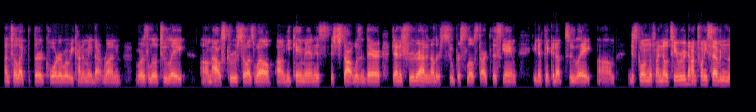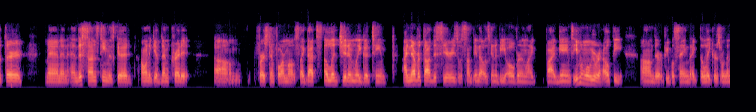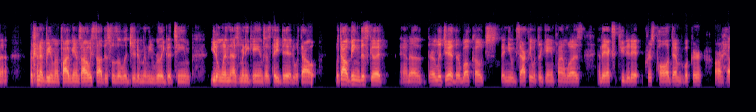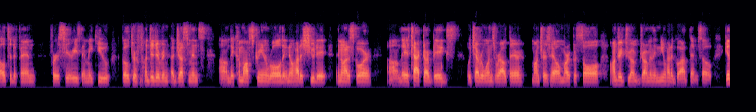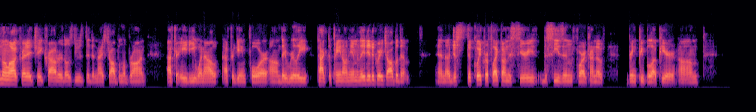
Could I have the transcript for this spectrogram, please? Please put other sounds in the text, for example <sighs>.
until like the third quarter where we kind of made that run where it was a little too late. Um, Alex Caruso as well. Um, he came in, his his shot wasn't there. Dennis Schroeder had another super slow start to this game. He didn't pick it up too late. Um, just going with my notes here, we were down 27 in the third, man, and and this Suns team is good. I want to give them credit um, first and foremost. Like that's a legitimately good team. I never thought this series was something that was going to be over in like five games. Even when we were healthy, um, there were people saying like the Lakers were gonna we're gonna beat them in five games. I always thought this was a legitimately really good team. You don't win as many games as they did without without being this good. And uh, they're legit. They're well coached. They knew exactly what their game plan was, and they executed it. Chris Paul, Devin Booker are held to defend for a series. They make you go through <laughs> a bunch of different adjustments. Um, they come off screen and roll. They know how to shoot it. They know how to score. Um, they attacked our bigs whichever ones were out there. Montrezl Harrell, Marcus Gasol, Andre Drum- Drummond, they knew how to go out them. So give them a lot of credit. Jae Crowder, those dudes did a nice job on LeBron after AD went out after game four. Um, they really packed the paint on him, and they did a great job with him. And uh, just a quick reflect on this series, the season, before I kind of bring people up here. Um,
